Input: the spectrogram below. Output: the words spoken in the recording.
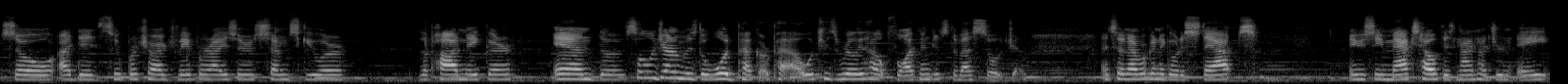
So I did Supercharged Vaporizer, Sun Skewer, the Pod Maker, and the soul gem is the woodpecker pal, which is really helpful. I think it's the best soul gem. And so now we're going to go to stats. And you see max health is 908,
